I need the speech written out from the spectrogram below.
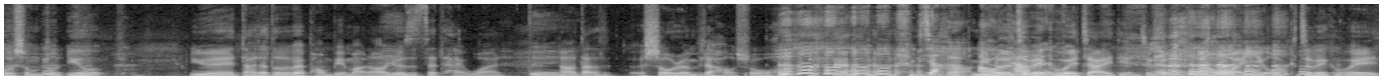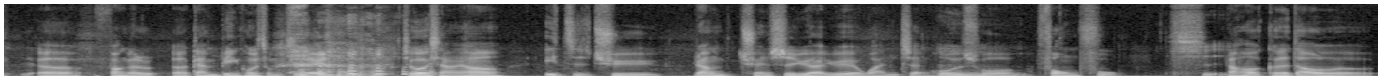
我什么都因为。因为大家都在旁边嘛，然后又是在台湾，对，然后大熟人比较好说话，比较好。明伦这边可不可以加一点这个？然后万一我这边可不可以呃放个呃干冰或什么之类的？就会想要一直去让诠释越来越完整，或者说丰富。嗯、是，然后可是到了。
